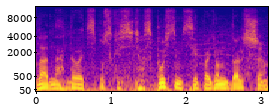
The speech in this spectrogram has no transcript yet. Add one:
Ладно, давайте спускайся, спустимся и пойдем дальше.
